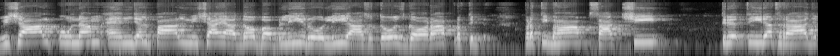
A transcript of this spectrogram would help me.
Vishal Poonam Angel Pal Nisha Yadav Babli Roli Ashutosh Gaura Prati, Pratibha Sakshi Tirath Raj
